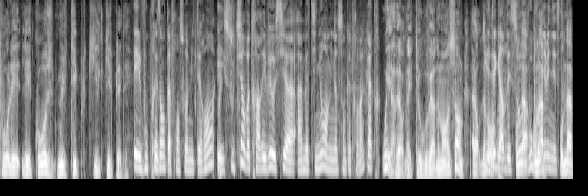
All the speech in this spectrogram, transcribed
pour les, les causes multiples qu'il qu'il plaidait. Et il vous présente à François Mitterrand et il soutient votre arrivée aussi à, à Matignon en 1984. Oui, alors on a été au gouvernement ensemble. Alors Il était garde des Sceaux, vous Premier ministre. On a,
